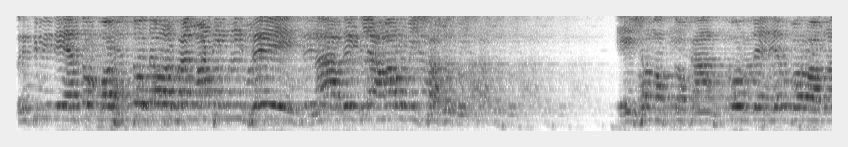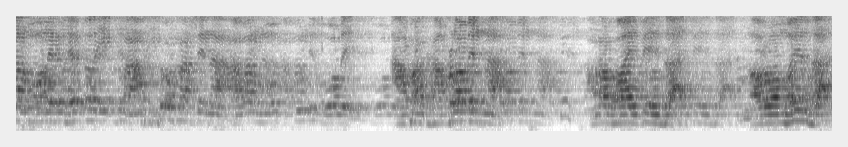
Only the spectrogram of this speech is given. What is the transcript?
পৃথিবীতে এত কষ্ট দেওয়া যায় মাটির নিচে, না দেখলে আমারও বিশ্বাস হতো। এই সমস্ত কাজ করতে এরপর আপনার মনের ভেতরে একটু আফসোস আসে না, আবার মুখ খুলে বলে, আপা, ঘাবড়াবেন না। আমরা ভয় পেয়ে যাই, নরম হয়ে যায়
